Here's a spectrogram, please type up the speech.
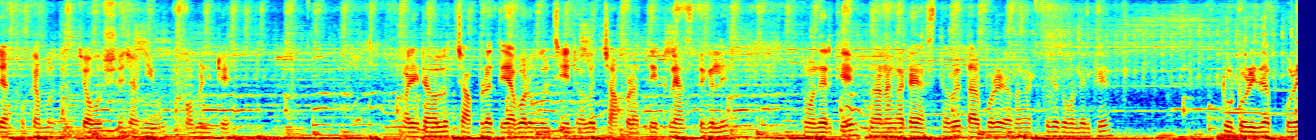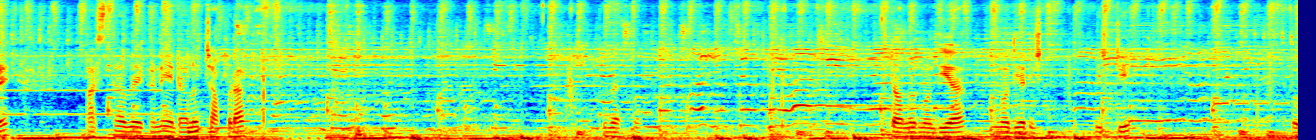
দেখো কেমন লাগছে, অবশ্যই জানিও কমেন্টে। আর এটা হলো চাপড়াতে, আবারও বলছি, এটা হলো চাপড়াতে। এখানে আসতে গেলে তোমাদেরকে রানাঘাটে আসতে হবে, তারপরে রানাঘাট থেকে তোমাদেরকে টোটো রিজার্ভ করে আসতে হবে এখানে, এটা হলো চাপড়া। এটা হলো নদিয়া নদিয়া ডিস্ট্রিক্ট তো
